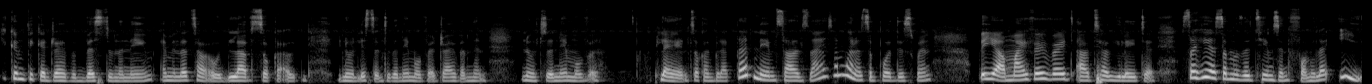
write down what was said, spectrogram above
You can pick a driver based on the name. I mean, that's how I would love soccer. I would, you know, listen to the name of a driver and then note the name of a player and so can be like that name sounds nice i'm to support this one but yeah my favorite i'll tell you later so here are some of the teams in formula e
